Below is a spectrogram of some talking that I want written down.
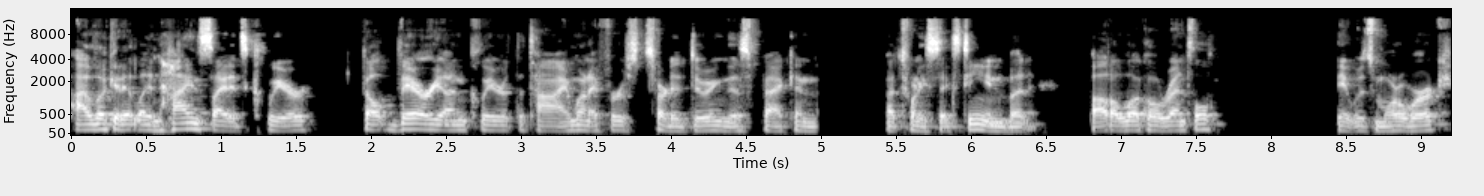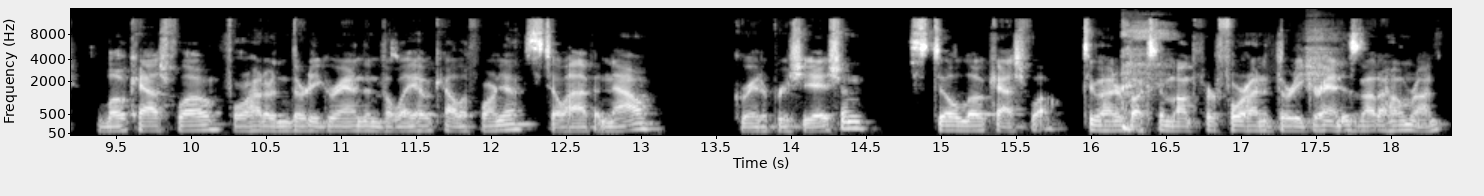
I look at it in hindsight, it's clear. Felt very unclear at the time when I first started doing this back in uh, 2016, but bought a local rental, it was more work, low cash flow, 430 grand in Vallejo, California. Still have it now. Great appreciation. Still low cash flow. 200 bucks a month for 430 grand is not a home run.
